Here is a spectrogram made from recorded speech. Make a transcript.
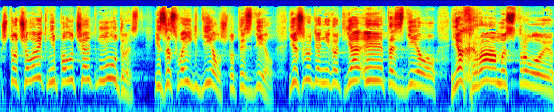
что человек не получает мудрость из-за своих дел, что ты сделал. Есть люди, они говорят, я это сделал, я храмы строю,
